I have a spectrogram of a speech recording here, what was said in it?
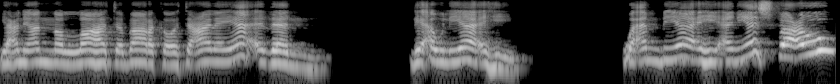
يعني أن الله تبارك وتعالى يأذن لأوليائه وأنبيائه أن يشفعوا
